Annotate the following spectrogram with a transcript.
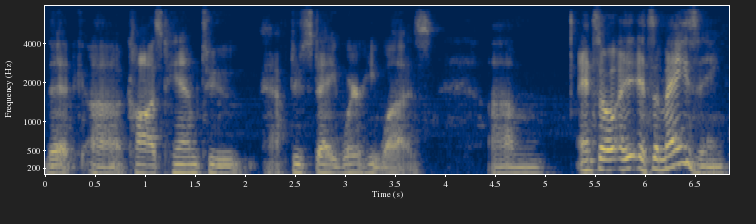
that uh, caused him to have to stay where he was. Um, and so it's amazing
